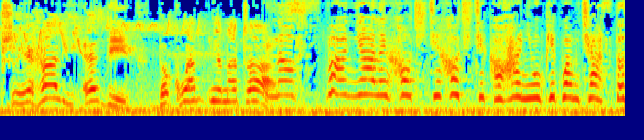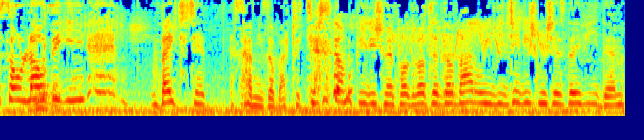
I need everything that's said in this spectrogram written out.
Przyjechali, Edith, dokładnie na czas. No wspaniale, chodźcie, chodźcie, kochani, upiekłam ciasto, są lody i... Wejdźcie, sami zobaczycie. Wstąpiliśmy po drodze do baru i widzieliśmy się z Davidem.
